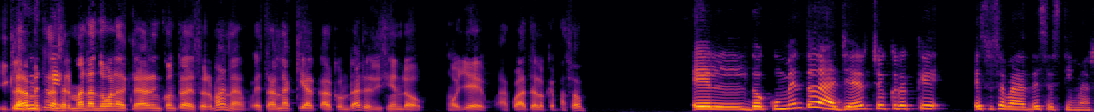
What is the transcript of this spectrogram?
Y pues claramente las hermanas no van a declarar en contra de su hermana. Están aquí al, contrario diciendo, oye, acuérdate lo que pasó. El documento de ayer, yo creo que eso se va a desestimar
